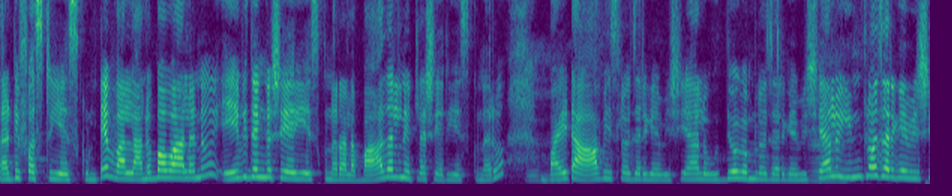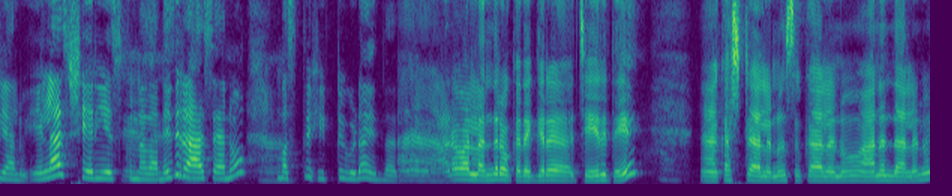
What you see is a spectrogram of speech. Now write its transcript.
థర్టీ ఫస్ట్ చేసుకుంటే వాళ్ళ అనుభవాలను ఏ విధంగా షేర్ చేసుకున్నారు వాళ్ళ బాధలను ఎట్లా షేర్ చేసుకున్నారు బయట ఆఫీస్లో జరిగే విషయాలు ఉద్యోగంలో జరిగే విషయాలు ఇంట్లో జరిగే విషయాలు ఎలా షేర్ చేసుకున్నారు అనేది రాశాను. మస్తు హిట్ కూడా అయింది ఆడవాళ్ళందరూ ఒక దగ్గర చేరితే కష్టాలను సుఖాలను ఆనందాలను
